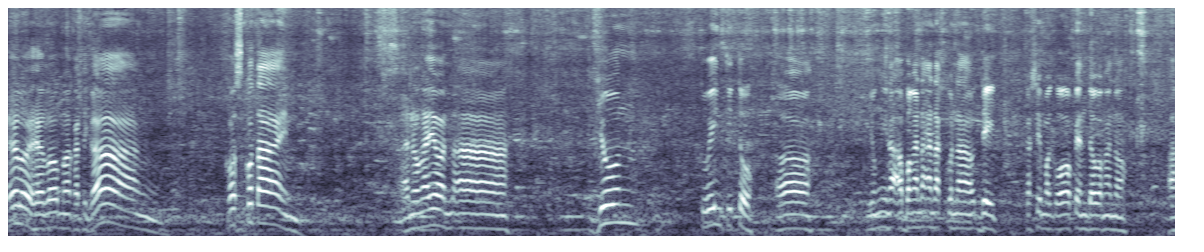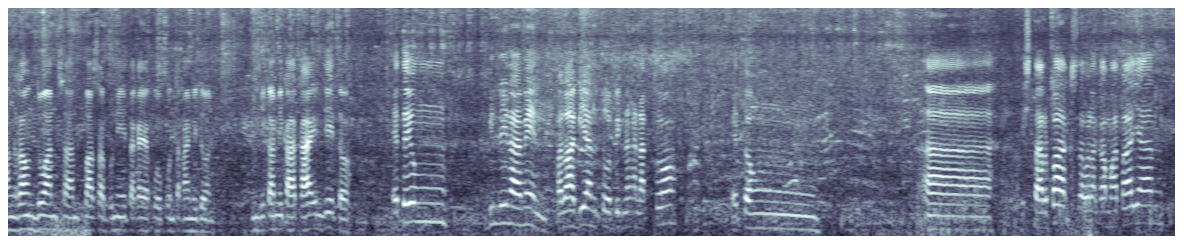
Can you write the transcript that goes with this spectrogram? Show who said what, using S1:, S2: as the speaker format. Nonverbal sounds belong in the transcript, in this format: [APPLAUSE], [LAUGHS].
S1: Hello, hello mga katigang. Costco time. Ano ngayon? Ah, June 22. Ah, yung inaabangan ng anak ko na date kasi mag-open daw ang ano, ang round 1 sa Plaza Bonita kaya pupunta kami doon. Hindi kami kakain dito. Ito yung binili namin. Palagi yan tubig ng anak ko. Itong ah, Starbucks na walang kamatayan.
